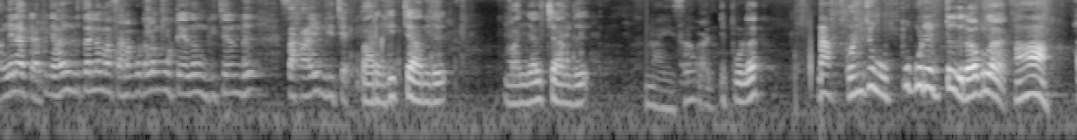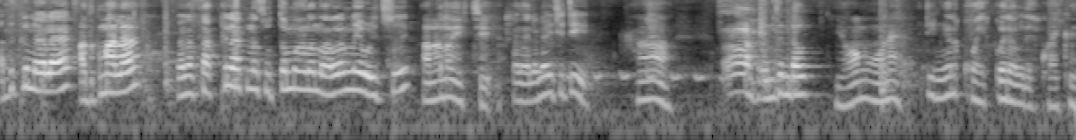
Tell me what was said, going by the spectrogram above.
അങ്ങനെ ആക്കാം. അപ്പൊ ഞാൻ ഇവിടെ തന്നെ മസാല കൂട്ടെല്ലാം കൂട്ടിയത് ഉങ്കിച്ചുണ്ട് സഹായം ഉങ്കിച്ചേ. പറകിച്ചാന്ത് മഞ്ഞൾ ചാന്ത്. അടിപൊളി. കൊഞ്ചം ഉപ്പ് കൂടി ഇട്ട് ഇറാബിള ரவுல ആ அதுக்கு மேல അതുക്ക് മേലെ நல்ல சக்கலாட்டின சுத்தமான நல்லெண்ணெய் ஒழிச்சு നല്ലോണം ഒഴിച്ച് ആ நல்லெண்ணெய் ഒഴിച്ചിട്ട് ആ ആ എന്തുണ്ടാവും യോ മോനെ ഇത് ഇങ്ങനെ കുഴക്കുക രാവിലെ കുഴക്ക്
